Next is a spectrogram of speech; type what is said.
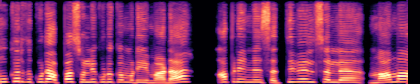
தூக்குறது கூட அப்பா சொல்லி கொடுக்க முடியுமாடா? அப்படின்னு சக்திவேல் சொல்ல மாமா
